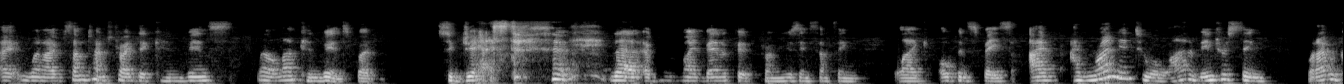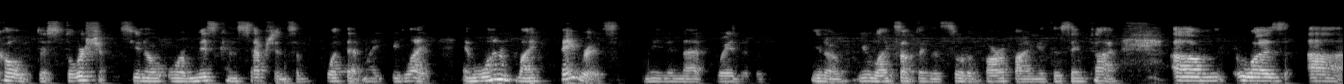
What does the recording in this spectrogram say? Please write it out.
I, when I've sometimes tried to convince, well, not convince, but suggest that a group might benefit from using something like open space, I've, I've run into a lot of interesting, what I would call distortions, you know, or misconceptions of what that might be like. And one of my favorites, I mean, in that way that you know, you like something that's sort of horrifying at the same time, um, was uh,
